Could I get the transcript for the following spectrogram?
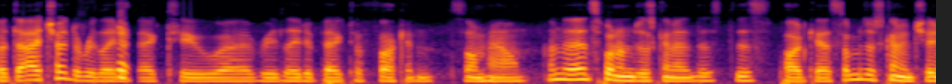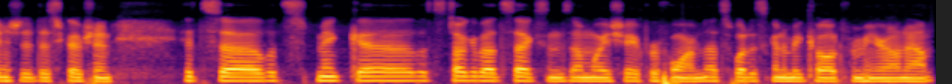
But I tried to relate it back to uh, relate it back to fucking somehow. I mean, that's what I'm just gonna this this podcast. I'm just gonna change the description. It's uh let's make uh let's talk about sex in some way, shape, or form. That's what it's gonna be called from here on out.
